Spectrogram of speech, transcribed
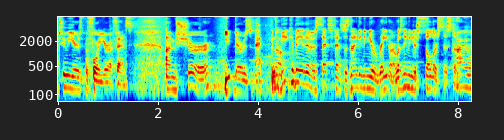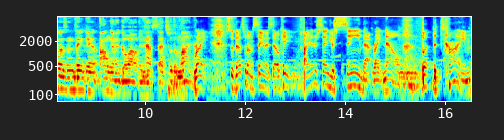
two years before your offense. I'm sure you, there was No. being committed of a sex offense was not even in your radar. It wasn't even in your solar system. I wasn't thinking I'm gonna go out and have sex with a minor. Right. So that's what I'm saying. I said, okay, I understand you're saying that right now, but the time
